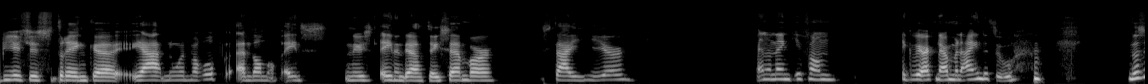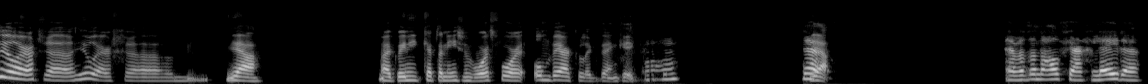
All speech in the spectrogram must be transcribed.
biertjes drinken. Ja, noem het maar op. En dan opeens, nu is het 31 december, sta je hier. En dan denk je van, ik werk naar mijn einde toe. dat is heel erg, uh, heel erg, uh, ja. Maar ik weet niet, ik heb daar niet eens een woord voor. Onwerkelijk, denk ik. Ja. ja. En wat een half jaar geleden,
